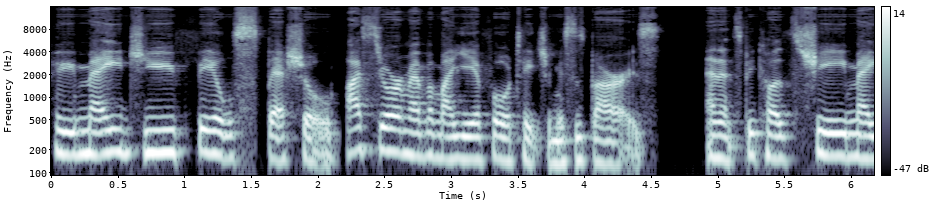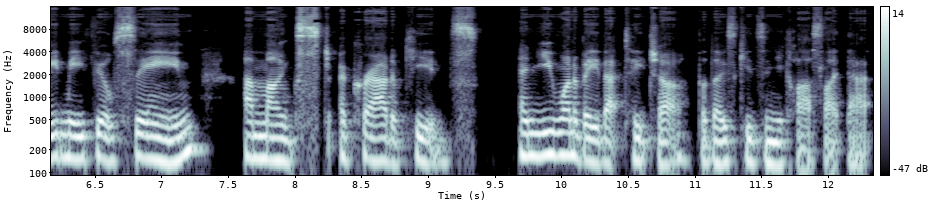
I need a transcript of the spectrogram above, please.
who made you feel special. I still remember my year four teacher, Mrs. Burrows. And it's because she made me feel seen amongst a crowd of kids. And you want to be that teacher for those kids in your class like that.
